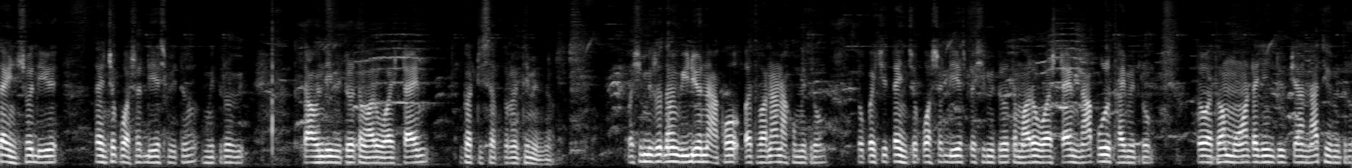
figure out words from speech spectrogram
ત્રણસો દિવસ, ત્રણસો પોસઠ દિવસ મિત્રો મિત્રો ત્યાં સુધી મિત્રો તમારો વોઇસ ટાઈમ ઘટી શકતો નથી મિત્રો. પછી મિત્રો તમે વીડિયો નાખો અથવા ના નાખો મિત્રો, તો પછી ત્રણસો પોસઠ દિવસ પછી મિત્રો તમારો વોચ ટાઈમ ના પૂરો થાય મિત્રો. તો અથવા મોનેટાઇઝિંગ યુટ્યુબ ચેનલ ના થયું મિત્રો,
